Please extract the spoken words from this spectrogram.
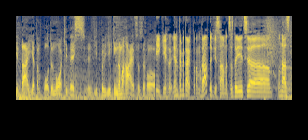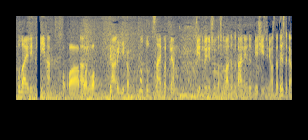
І да, є там поодинокі десь відповіді, які намагаються зеро. Я не пам'ятаю, хто там грав тоді саме. Це здається, у нас була еліт ліга. Опа, Понво. Ти приїхав. Ну тут снайпер прям фід вирішив влаштувати тотальний, тут 5-6 у нього статистика.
